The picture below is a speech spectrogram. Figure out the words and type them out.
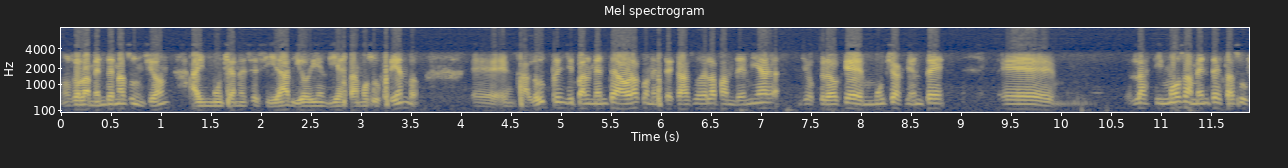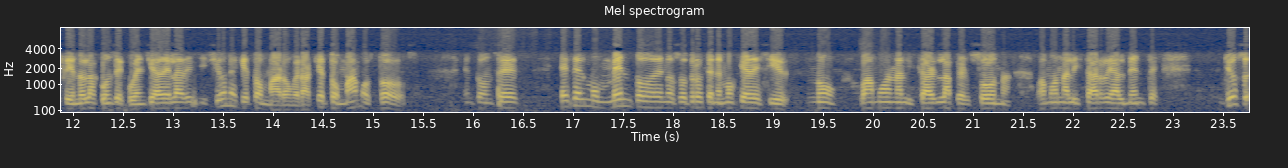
no solamente en Asunción, hay mucha necesidad y hoy en día estamos sufriendo. Eh, en salud, principalmente ahora con este caso de la pandemia, yo creo que mucha gente eh, lastimosamente está sufriendo las consecuencias de las decisiones que tomaron, ¿verdad? Que tomamos todos. Entonces, es el momento donde nosotros tenemos que decir, no, vamos a analizar la persona, vamos a analizar realmente. Yo sé,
